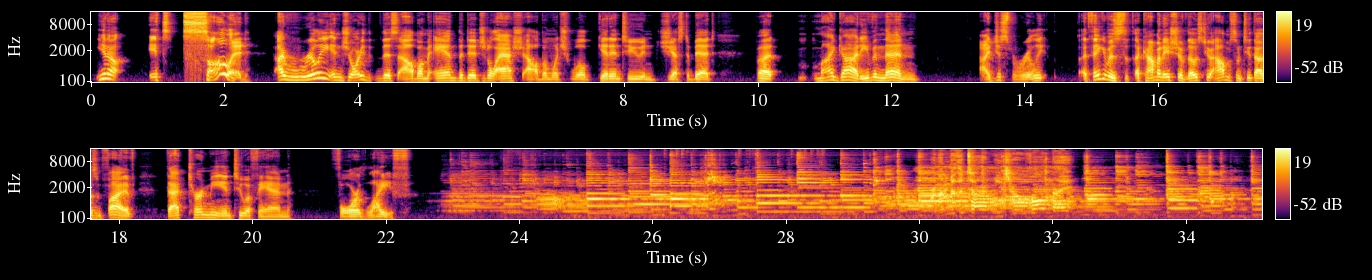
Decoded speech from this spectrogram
you know, it's solid. I really enjoyed this album and the Digital Ash album, which we'll get into in just a bit. But my God, even then, I just really, I think it was a combination of those two albums from 2005 that turned me into a fan for life. Remember the time you drove all night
